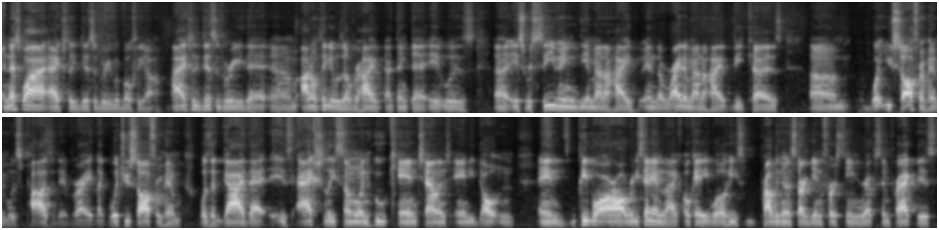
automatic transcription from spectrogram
And that's why I actually disagree with both of y'all. I actually disagree that um, I don't think it was overhyped. I think that it was uh, it's receiving the amount of hype and the right amount of hype because um, what you saw from him was positive, right? Like what you saw from him was a guy that is actually someone who can challenge Andy Dalton. And people are already saying, like, okay, well, he's probably going to start getting first team reps in practice.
